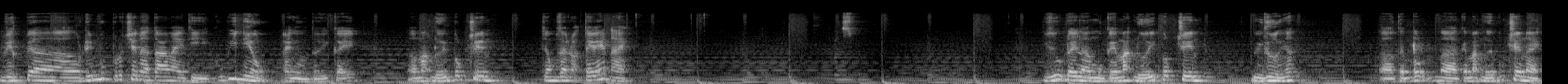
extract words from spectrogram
việc uh, remove blockchain data này thì cũng ít nhiều ảnh hưởng tới cái uh, mạng lưới blockchain trong giai đoạn test này. Ví dụ đây là một cái mạng lưới blockchain bình thường nhé à, cái uh, cái mạng lưới blockchain này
